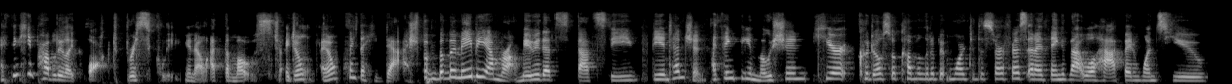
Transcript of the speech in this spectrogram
I think he probably like walked briskly, you know, at the most. I don't, I don't think that he dashed, but, but, but maybe I'm wrong. Maybe that's that's the the intention. I think the emotion here could also come a little bit more to the surface, and I think that will happen once you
